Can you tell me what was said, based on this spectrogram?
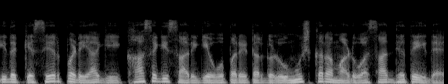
ಇದಕ್ಕೆ ಸೇರ್ಪಡೆಯಾಗಿ ಖಾಸಗಿ ಸಾರಿಗೆ ಆಪರೇಟರ್ಗಳು ಮುಷ್ಕರ ಮಾಡುವ ಸಾಧ್ಯತೆಯಿದೆ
